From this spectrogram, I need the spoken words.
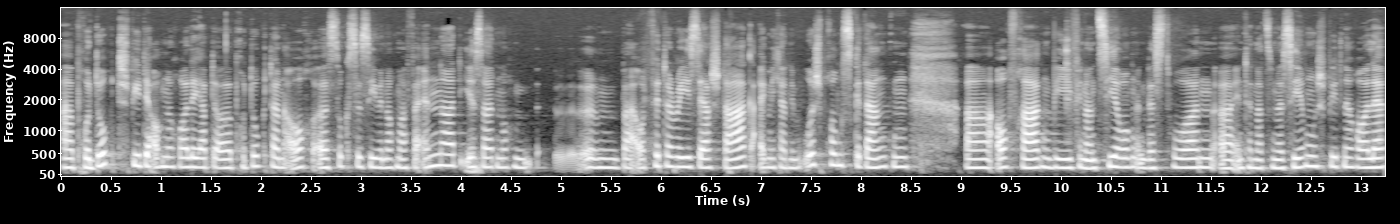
Äh, Produkt spielt ja auch eine Rolle. Ihr habt ja euer Produkt dann auch äh, sukzessive nochmal verändert. Ihr seid noch ähm, bei Outfittery sehr stark eigentlich an dem Ursprungsgedanken. Äh, auch Fragen wie Finanzierung, Investoren, äh, Internationalisierung spielt eine Rolle.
